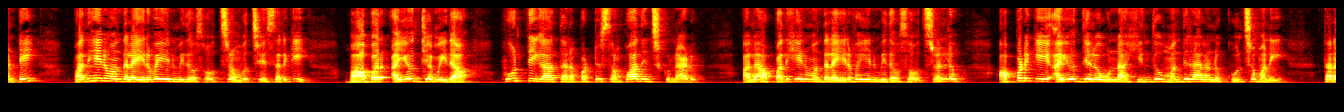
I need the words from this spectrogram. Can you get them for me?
అంటే పదిహేను వందల ఇరవై ఎనిమిదో సంవత్సరం వచ్చేసరికి బాబర్ అయోధ్య మీద పూర్తిగా తన పట్టు సంపాదించుకున్నాడు. అలా పదిహేను వందల ఇరవై ఎనిమిదవ సంవత్సరంలో అప్పటికే అయోధ్యలో ఉన్న హిందూ మందిరాలను కూల్చమని తన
